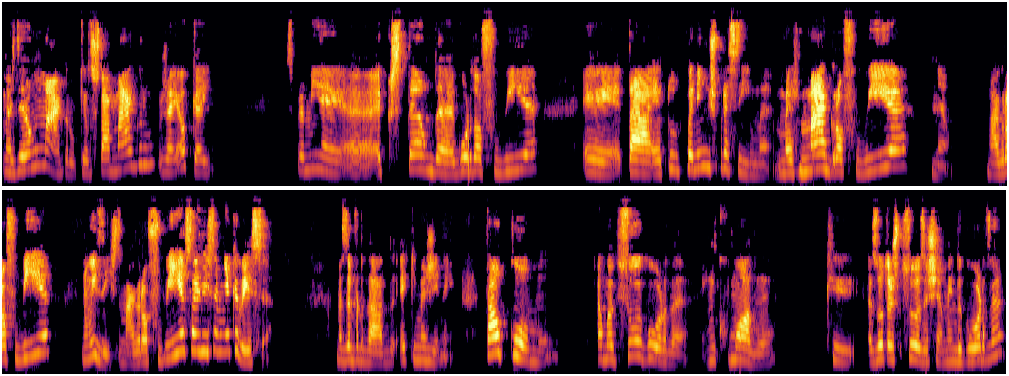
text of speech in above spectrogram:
mas dizer a um magro que ele está magro já é ok. Isso para mim é a questão da gordofobia é, tá, é tudo paninhos para cima, mas magrofobia, não. Magrofobia não existe. Magrofobia só existe na minha cabeça. Mas a verdade é que imaginem, tal como a uma pessoa gorda incomoda que as outras pessoas a chamem de gorda,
